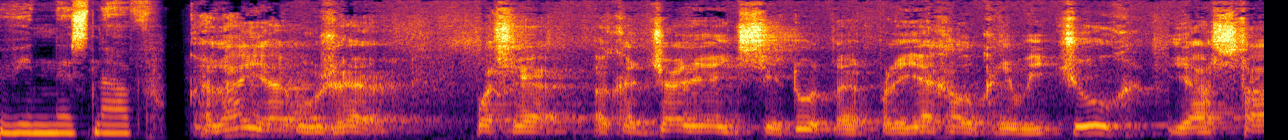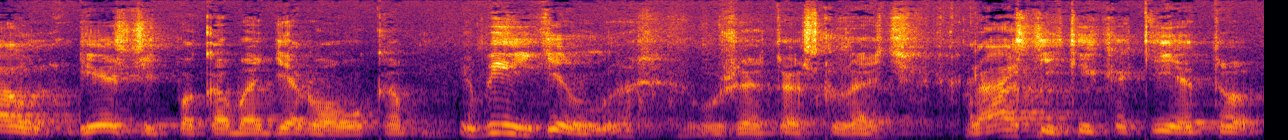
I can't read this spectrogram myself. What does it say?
він не знав. Когда я уже после окончания института приехал в Кременчуг, я стал ездить по командировкам. Видел уже, так сказать, праздники какие-то,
